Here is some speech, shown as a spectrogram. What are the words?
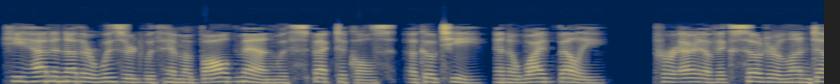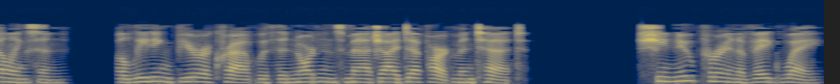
He had another wizard with him a bald man with spectacles, a goatee, and a wide belly, Per of Exoter Lundellingsen, a leading bureaucrat with the Nordens Magi Departementet. She knew Per in a vague way,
